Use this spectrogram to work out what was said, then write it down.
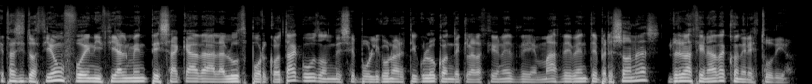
Esta situación fue inicialmente sacada a la luz por Kotaku, donde se publicó un artículo con declaraciones de más de 20 personas relacionadas con el estudio.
